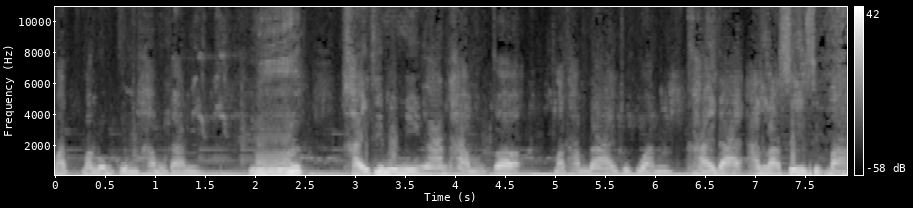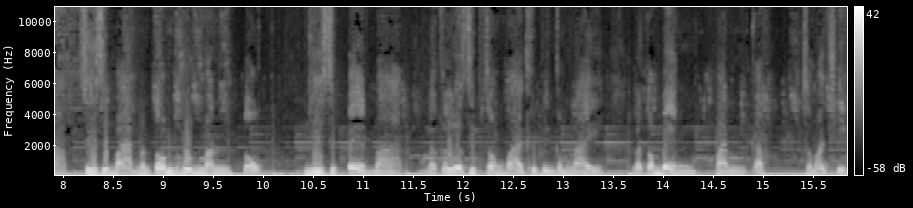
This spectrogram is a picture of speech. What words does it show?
มามารวมกลุ่มทำกัน หรือใครที่ไม่มีงานทำก็มาทำได้ทุกวัน ขายได้อันละ 40 บาท 40 บาทมันต้นทุนมันตก 28 บาท แล้วก็เหลือ 12 บาทคือเป็นกำไร แล้วก็แบ่งปันกับสมาชิก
